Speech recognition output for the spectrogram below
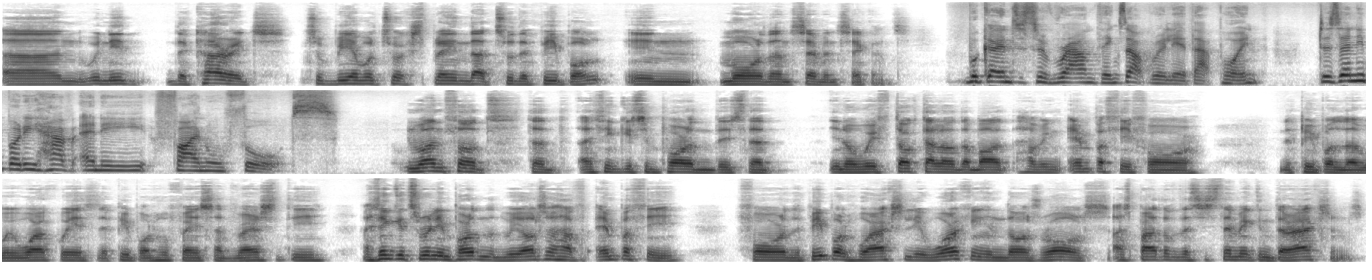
and we need the courage to be able to explain that to the people in more than seven seconds. We're going to sort of round things up really at that point. Does anybody have any final thoughts? One thought that I think is important is that, you know, we've talked a lot about having empathy for the people that we work with, the people who face adversity. I think it's really important that we also have empathy for the people who are actually working in those roles as part of the systemic interactions.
